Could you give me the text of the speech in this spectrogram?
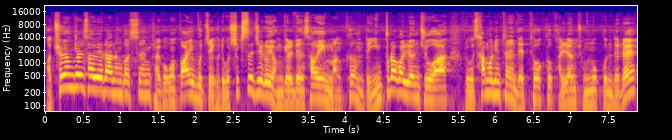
어, 초연결 사회라는 것은 결국은 5G 그리고 6G로 연결된 사회인 만큼 또 인프라 관련주와 그리고 사물 인터넷 네트워크 관련 종목군들을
